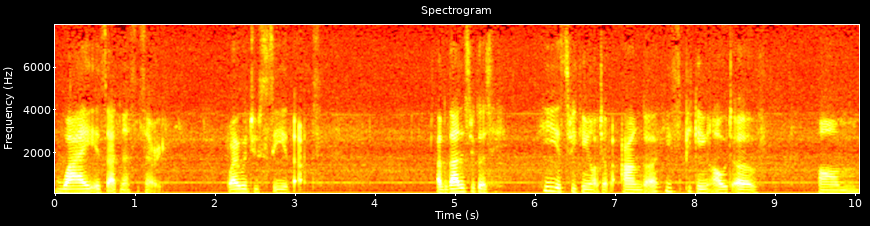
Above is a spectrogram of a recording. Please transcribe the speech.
why is that necessary? Why would you say that? and that is because he is speaking out of anger he's speaking out of um,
